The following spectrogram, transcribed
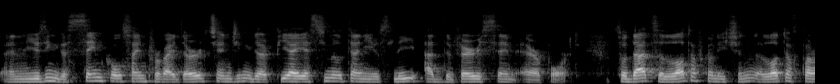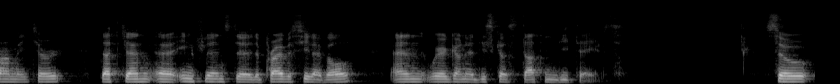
and using the same call sign provider, changing their PIA simultaneously at the very same airport. So that's a lot of condition, a lot of parameter that can uh, influence the, the privacy level, and we're gonna discuss that in details. So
